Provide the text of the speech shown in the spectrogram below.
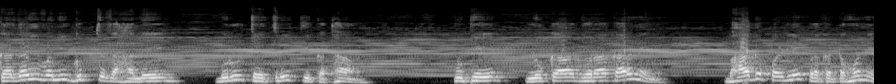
कर्दळी गुप्त झाले गुरु चैत्री ती कथा. कुठे लोकाधोरा कारणे भाग पडले प्रकट होणे.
